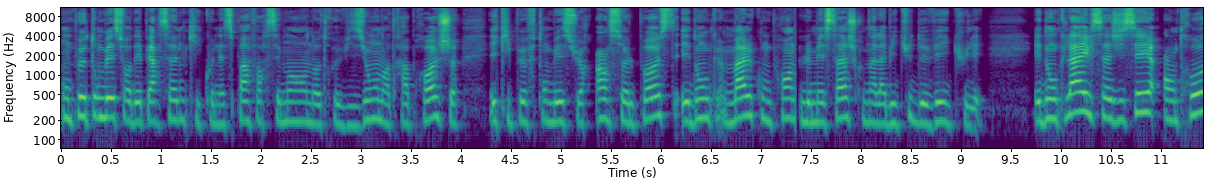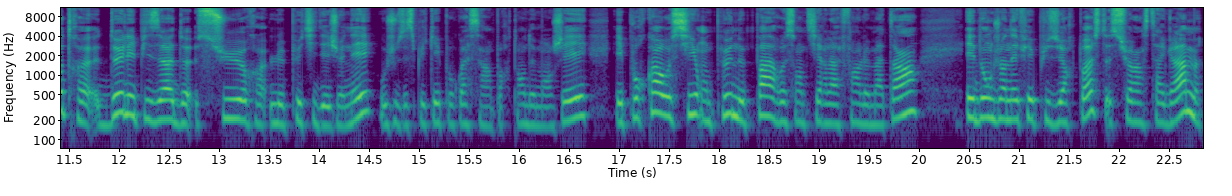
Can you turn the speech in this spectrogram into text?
on peut tomber sur des personnes qui connaissent pas forcément notre vision, notre approche, et qui peuvent tomber sur un seul poste, et donc mal comprendre le message qu'on a l'habitude de véhiculer. Et donc là, il s'agissait entre autres de l'épisode sur le petit déjeuner, où je vous expliquais pourquoi c'est important de manger, et pourquoi aussi on peut ne pas ressentir la faim le matin. Et donc j'en ai fait plusieurs posts sur Instagram,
